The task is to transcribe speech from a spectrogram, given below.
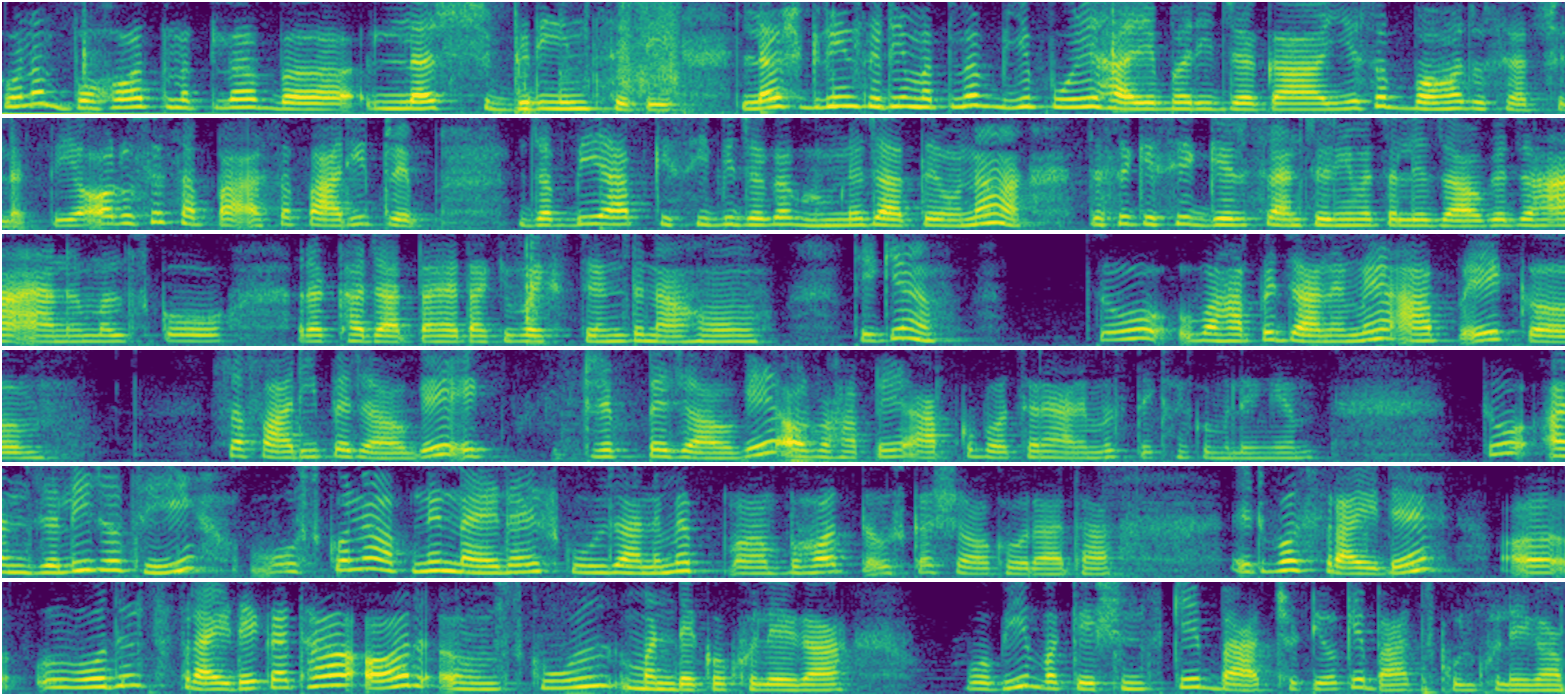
को ना बहुत मतलब lush green city lush green city मतलब ये पूरी हरी भरी जगह, ये सब बहुत उसे अच्छी लगती है। और उसे सफ़ा सफारी ट्रिप जब भी आप किसी भी जगह घूमने जाते हो ना, जैसे किसी गिर सेंचुरी में चले जाओगे, जहाँ एनिमल्स को रखा जाता है ताकि वो एक्सटेंड ना हो, ठीक है? तो वहाँ पे जाने में आप एक सफारी पे जाओगे, एक ट्रिप पे जाओगे और वहाँ पे आपको बहुत सारे एनिमल्स देखने को मिलेंगे। तो अंजलि जो थी, उसको ना अपने नए नए स्कूल जाने में बहुत उसका शौक़ हो रहा था। इट वॉज़ फ्राइडे और वो दिन फ्राइडे का था और स्कूल मंडे को खुलेगा। वो भी वकेशंस के बाद, छुट्टियों के बाद स्कूल खुलेगा।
